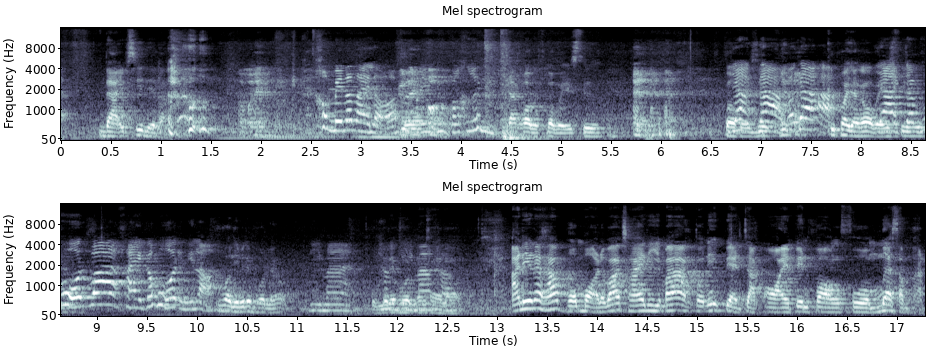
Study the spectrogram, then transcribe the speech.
อะดาอิฟซี่เนี่ยแหละทำไมคอมเมนต์อะไรเหรอคืออะไรอยู่ก็ขึ้นจากบอกบอกไปซื้ออยากด่าก็ด่าคือพออยากเอาไปอยากซื้จะโพสต์ว่าใครก็โพสต์อย่างนี้เหรอทุกวันนี้ไม่ได้โพสต์แล้ว ดีมากผมไม่ได้โพสต์ทำไม่มากใช่ครัแล้บว อันนี้นะครับผมบอกเลยว่าใช้ดีมากตัวนี้เปลี่ยนจากออยล์เป็นฟองโฟมเมื่อสัมผัส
